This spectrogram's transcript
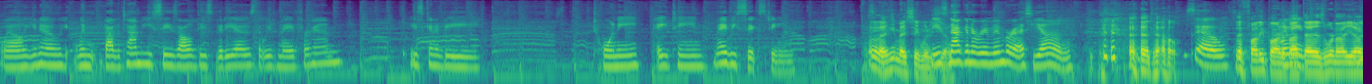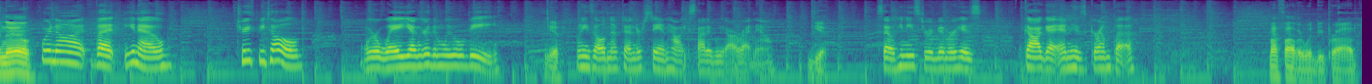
Well, you know, when by the time he sees all of these videos that we've made for him, he's going to be 20, 18, maybe 16. I don't know. He may see when he's, He's young. not going to remember us young. I know. So, The funny part I about mean- that is we're not young now. we're not, but you know, truth be told, we're way younger than we will be Yeah. when he's old enough to understand how excited we are right now. Yeah. So he needs to remember his Gaga and his Grumpa. My father would be proud.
